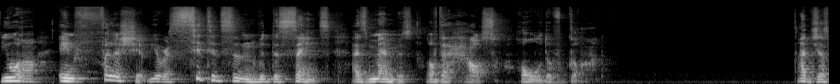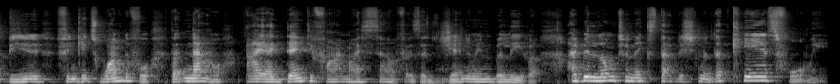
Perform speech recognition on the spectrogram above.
You are in fellowship. You're a citizen with the saints as members of the household of God. I just think it's wonderful that now I identify myself as a genuine believer. I belong to an establishment that cares for me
